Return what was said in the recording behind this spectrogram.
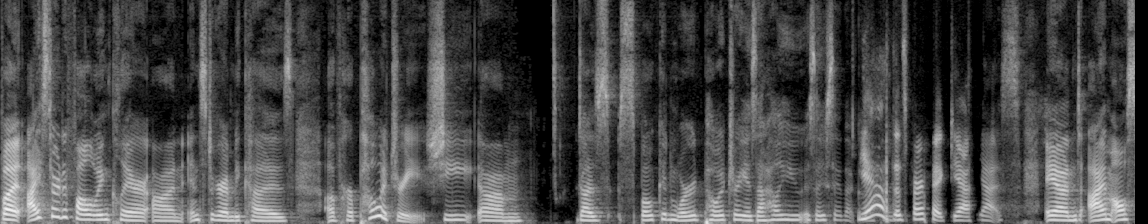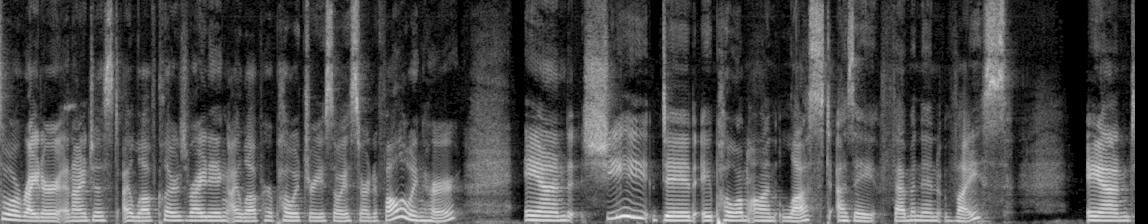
But I started following Clare on Instagram because of her poetry. She um, does spoken word poetry. Is that how you is that you say that? Yeah, that's perfect. Yeah. Yes. And I'm also a writer and I just I love Clare's writing. I love her poetry, so I started following her. And she did a poem on lust as a feminine vice. And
